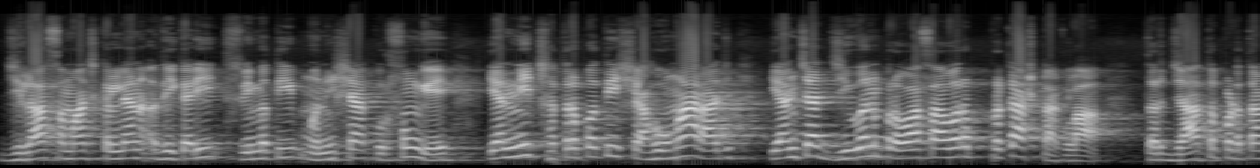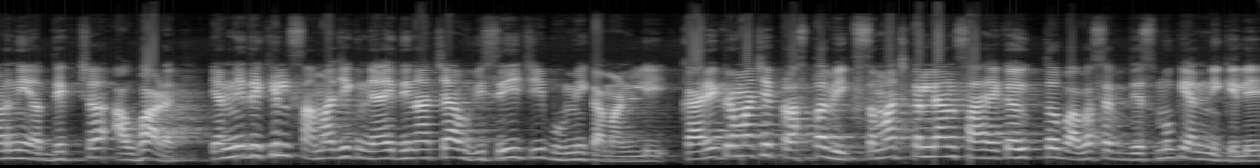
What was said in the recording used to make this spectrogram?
जिल्हा समाज कल्याण अधिकारी श्रीमती मनीषा कुरसुंगे यांनी छत्रपती शाहू महाराज यांच्या जीवन प्रवासावर प्रकाश टाकला. तर जात पडताळणी अध्यक्ष आव्हाड यांनी देखील सामाजिक न्याय दिनाच्या विषयीची भूमिका मांडली. कार्यक्रमाचे प्रास्ताविक समाज कल्याण सहाय्यक आयुक्त बाबासाहेब देशमुख यांनी केले.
